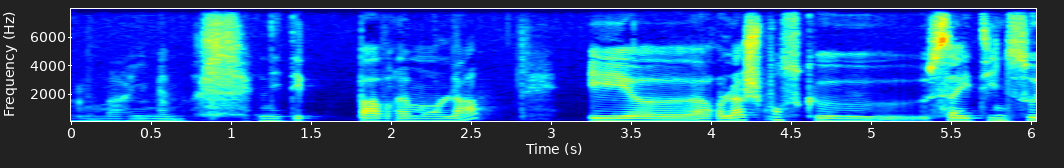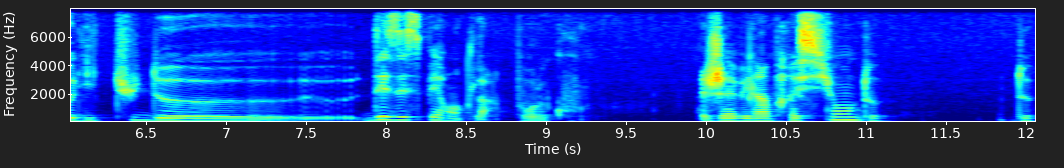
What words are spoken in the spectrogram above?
mon mari même n'était pas vraiment là. Et euh, alors là, je pense que ça a été une solitude euh, désespérante, là, pour le coup. J'avais l'impression de, de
